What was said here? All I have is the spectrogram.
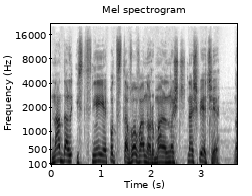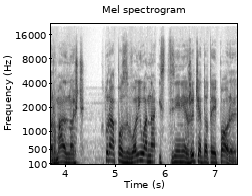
nadal istnieje podstawowa normalność na świecie. Normalność, która pozwoliła na istnienie życia do tej pory.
